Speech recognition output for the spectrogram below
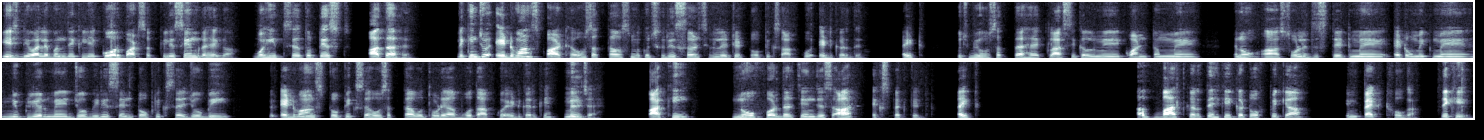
पीएचडी वाले बंदे के लिए कोर पार्ट सबके लिए सेम रहेगा। वही से तो टेस्ट आता है। लेकिन जो एडवांस पार्ट है, हो सकता है उसमें कुछ रिसर्च रिलेटेड टॉपिक्स आपको ऐड कर दें राइट कुछ भी हो सकता है क्लासिकल में क्वांटम में यू नो सॉलिड स्टेट में एटॉमिक में न्यूक्लियर में, जो भी रिसेंट टॉपिक्स है, जो भी एडवांस टॉपिक्स है, हो सकता है वो थोड़े बहुत आपको ऐड करके मिल जाए। बाकी no further changes are expected right अब बात करते हैं कि कट ऑफ़ पे क्या इम्पैक्ट होगा। देखिए,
